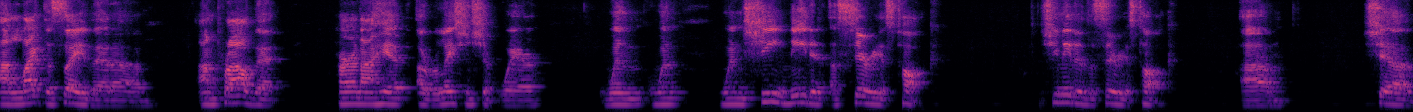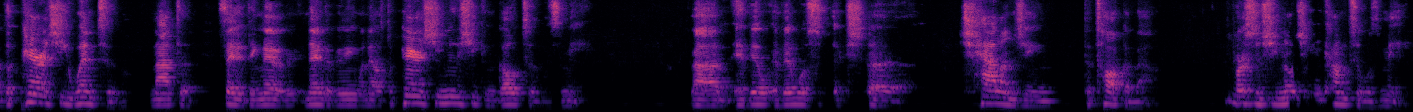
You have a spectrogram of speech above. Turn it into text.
I'd like to say that uh, I'm proud that her and I had a relationship where when when when she needed a serious talk, she needed a serious talk. Um, she, uh, the parent she went to, not to say anything negative, negative to anyone else, the parent she knew she can go to was me. Um, if it if it was uh, challenging to talk about, the person she knows she can come to was me.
